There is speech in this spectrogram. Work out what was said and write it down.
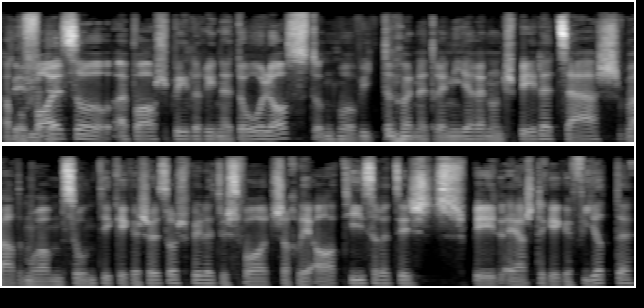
Aber Sehen falls er ein paar Spielerinnen hier lässt und wir weiter können trainieren und spielen, zuerst werden wir am Sonntag gegen Schösau spielen. Du hast vorhin schon ein bisschen angeteasert. Es ist das Spiel Erste gegen Vierte.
